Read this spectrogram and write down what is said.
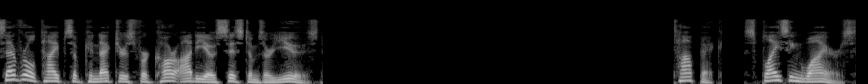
Several types of connectors for car audio systems are used. Topic: Splicing wires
